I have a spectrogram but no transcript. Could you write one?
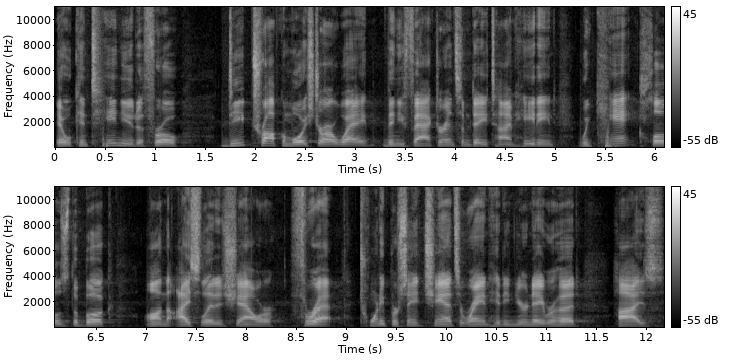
it will continue to throw deep tropical moisture our way. Then you factor in some daytime heating. We can't close the book on the isolated shower threat. 20% chance of rain hitting your neighborhood. Highs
